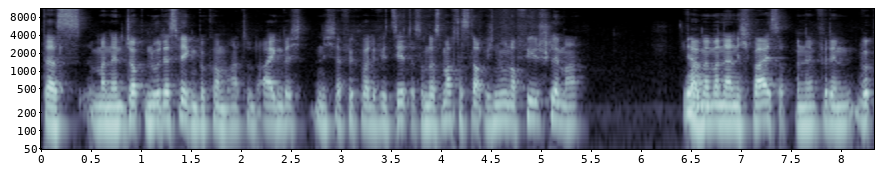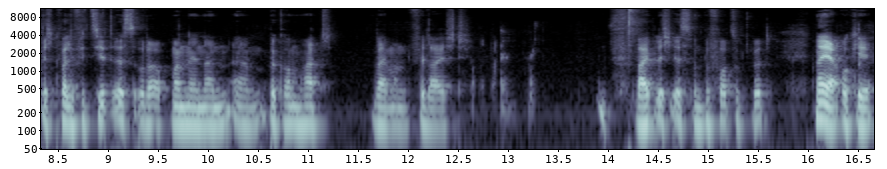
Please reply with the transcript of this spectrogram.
dass man den Job nur deswegen bekommen hat und eigentlich nicht dafür qualifiziert ist. Und das macht es, glaube ich, nur noch viel schlimmer. Ja. Weil wenn man da nicht weiß, ob man für den wirklich qualifiziert ist oder ob man den dann ähm, bekommen hat, weil man vielleicht weiblich ist und bevorzugt wird. Naja, okay.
